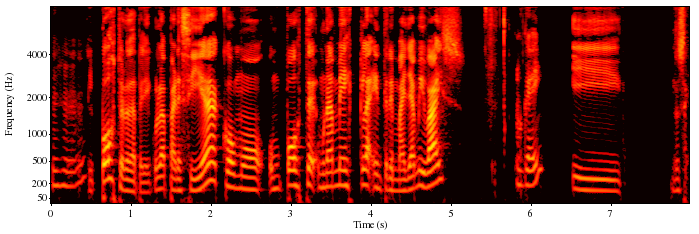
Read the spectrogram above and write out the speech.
el póster de la película parecía como un póster, una mezcla entre Miami Vice Ok. Y, no sé,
